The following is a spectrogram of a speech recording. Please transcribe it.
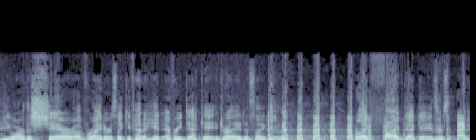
you are the Cher of writers. Like you've had a hit every decade, right? It's like for like five decades or something.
